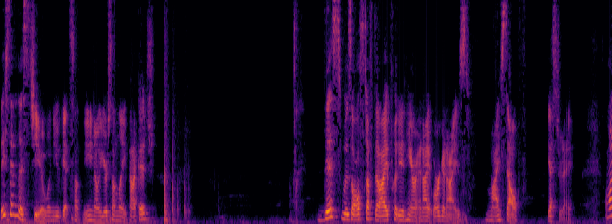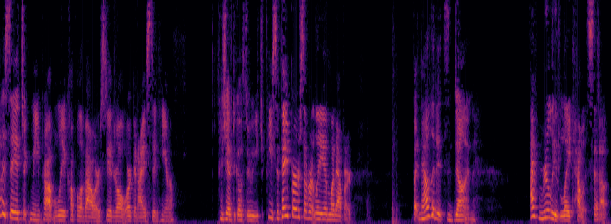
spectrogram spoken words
they send this to you when you get some, you know, your Sonlight package. This was all stuff that I put in here and I organized myself yesterday. I want to say it took me probably a couple of hours to get it all organized in here because you have to go through each piece of paper separately and whatever. But now that it's done, I really like how it's set up.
